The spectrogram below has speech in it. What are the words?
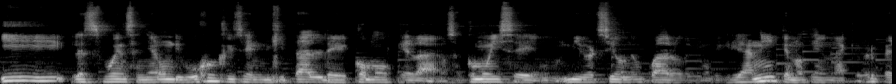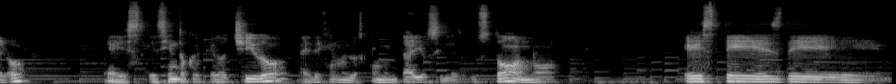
y les voy a enseñar un dibujo que hice en digital de cómo queda, o sea, cómo hice mi versión de un cuadro de Modigliani que no tiene nada que ver, pero este, siento que quedó chido. Ahí déjenme en los comentarios si les gustó o no. Este es de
